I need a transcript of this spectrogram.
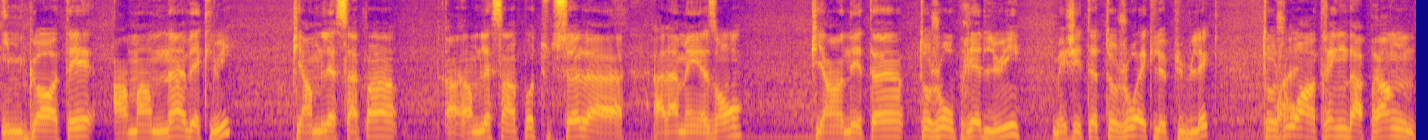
il me gâtait en m'emmenant avec lui, puis en me laissant pas, en, me laissant pas toute seule à, à la maison, puis en étant toujours près de lui, mais j'étais toujours avec le public, toujours Ouais. en train d'apprendre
